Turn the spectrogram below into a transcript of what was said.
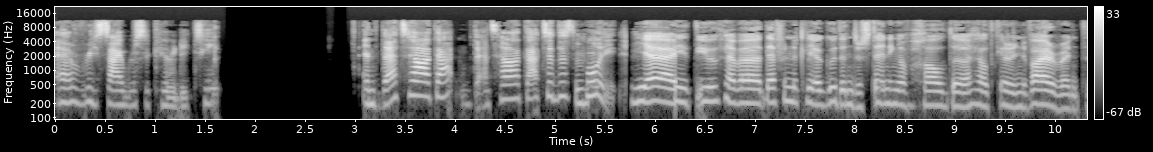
every cybersecurity team and that's how I got. That's how I got to this mm-hmm. point. Yeah, you have a, definitely a good understanding of how the healthcare environment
